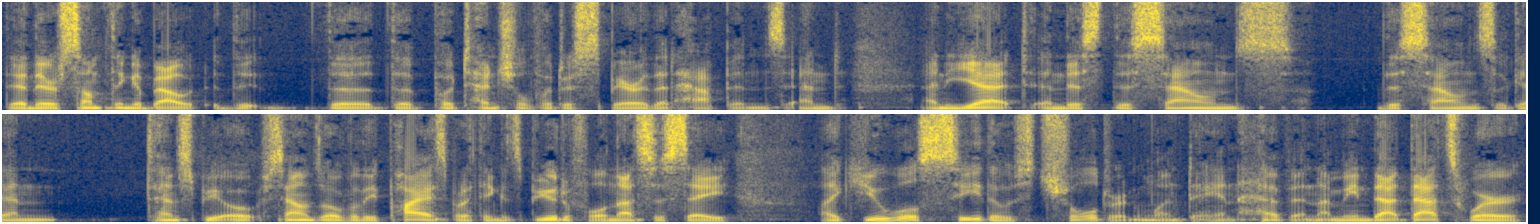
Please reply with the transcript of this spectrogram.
then there's something about the the the potential for despair that happens, and and yet, and this this sounds this sounds again tends to be sounds overly pious, but I think it's beautiful, and that's to say, like you will see those children one day in heaven. I mean that that's where.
